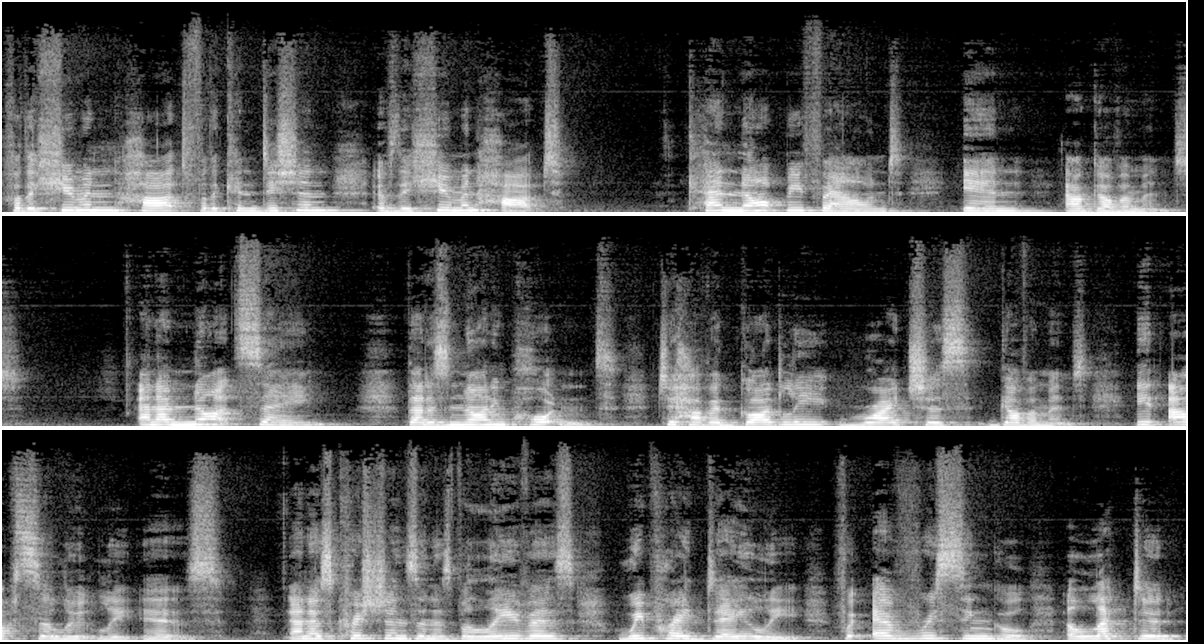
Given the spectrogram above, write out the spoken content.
for the human heart, for the condition of the human heart, cannot be found in our government. And I'm not saying that it's not important to have a godly, righteous government. It absolutely is. And as Christians and as believers, we pray daily for every single elected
